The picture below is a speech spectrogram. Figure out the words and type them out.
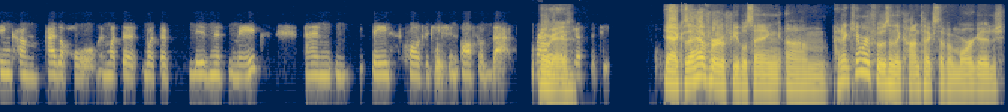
income as a whole and what the what the business makes, and base qualification off of that rather okay. than just the T. Yeah, because I have heard of people saying, um, and I can't remember if it was in the context of a mortgage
